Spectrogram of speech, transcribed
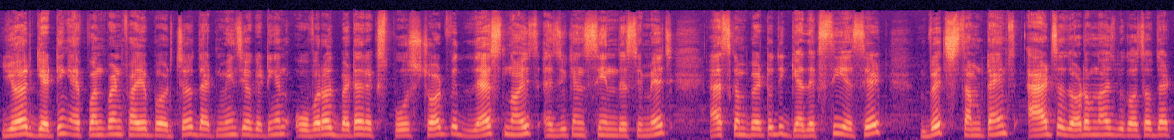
you're getting f1.5 aperture. That means you're getting an overall better exposed shot with less noise as you can see in this image as compared to the galaxy s8 which sometimes adds a lot of noise because of that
